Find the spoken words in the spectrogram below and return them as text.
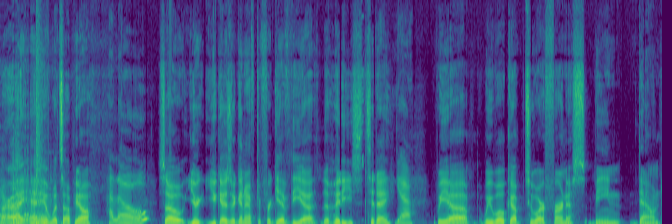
All right. Hey, what's up, y'all? Hello. So you you guys are gonna have to forgive the uh, the hoodies today. Yeah. We uh we woke up to our furnace being down.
